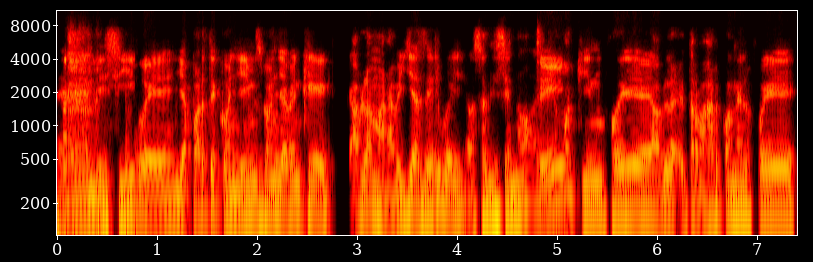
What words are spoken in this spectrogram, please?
En DC, güey. Y aparte con James Gunn ya ven que habla maravillas de él, güey. O sea, dice, no, es que Sí. Joaquín fue a hablar, trabajar con él fue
